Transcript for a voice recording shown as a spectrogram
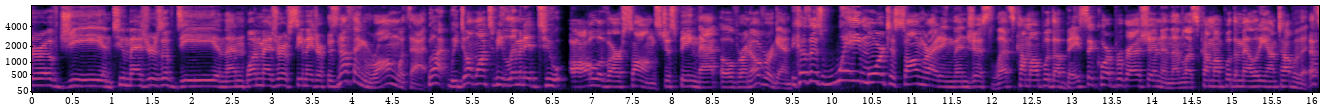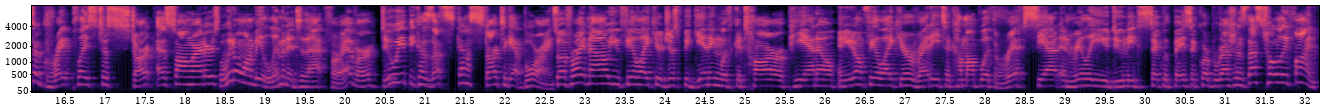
measure of G and two measures of D and then one measure of C major. There's nothing wrong with that, but we don't want to be limited to all of our songs just being that over and over again because there's way more to songwriting than just let's come up with a basic chord progression and then let's come up with a melody on top of it. That's a great place to start as songwriters, but we don't want to be limited to that forever, do we? Because that's gonna start to get boring. So if right now you feel like you're just beginning with guitar or piano and you don't feel like you're ready to come up with riffs yet and really you do need to stick with basic chord progressions, that's totally fine,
